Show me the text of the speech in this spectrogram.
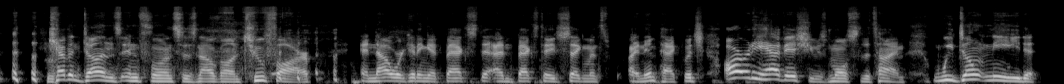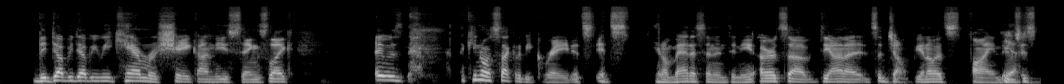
Kevin Dunn's influence has now gone too far, and now we're getting it backstage and backstage segments and Impact, which already have issues most of the time. We don't need the WWE camera shake on these things. Like it was, like you know, it's not going to be great. It's it's you know Madison and Denise or it's uh Deonna. It's a jump. You know, it's fine. It's yeah. just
